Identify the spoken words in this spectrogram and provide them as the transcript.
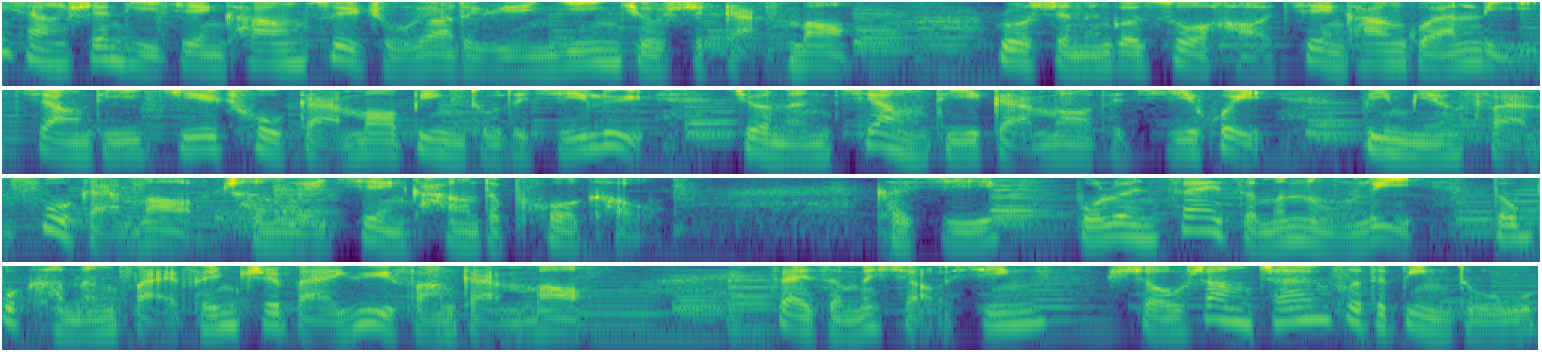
影响身体健康最主要的原因就是感冒。若是能够做好健康管理，降低接触感冒病毒的几率，就能降低感冒的机会，避免反复感冒成为健康的破口。可惜，不论再怎么努力，都不可能百分之百预防感冒。再怎么小心，手上沾附的病毒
